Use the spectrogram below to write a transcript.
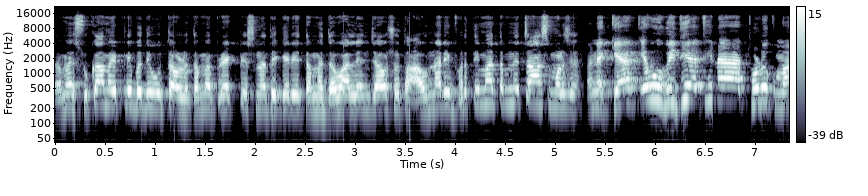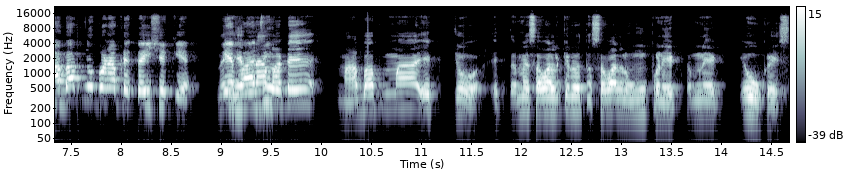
તમે શું કામ એટલી બધી ઉતાવળ? તમે પ્રેક્ટિસ નથી કરી તમે દવા લઈને જાઓ છો તો આવનારી ભરતીમાં તમને ચાન્સ મળશે. અને ક્યાંક એવું વિદ્યાર્થીના થોડુંક મા બાપનું પણ આપણે કહી શકીએ બાજુ માટે મા બાપમાં એક જો એક તમે સવાલ કર્યો તો સવાલ હું પણ એક તમને એક એવું કહીશ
